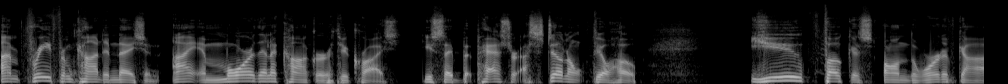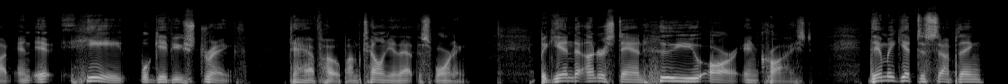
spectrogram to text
I'm free from condemnation. I am more than a conqueror through Christ. You say, but Pastor, I still don't feel hope. You focus on the Word of God, and it, He will give you strength to have hope. I'm telling you that this morning. Begin to understand who you are in Christ. Then we get to something.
